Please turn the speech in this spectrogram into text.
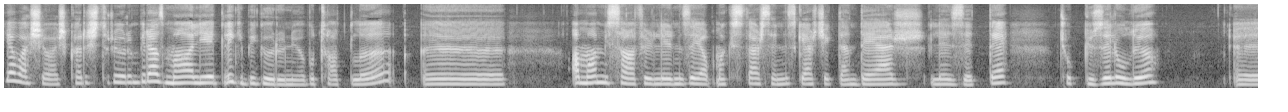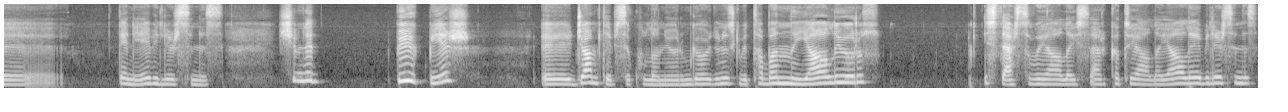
Yavaş yavaş karıştırıyorum. Biraz maliyetli gibi görünüyor bu tatlı. Ee, ama misafirlerinize yapmak isterseniz gerçekten değer lezzette çok güzel oluyor. Ee, deneyebilirsiniz. Şimdi büyük bir e, cam tepsi kullanıyorum. Gördüğünüz gibi tabanını yağlıyoruz. İster sıvı yağla ister katı yağla yağlayabilirsiniz.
